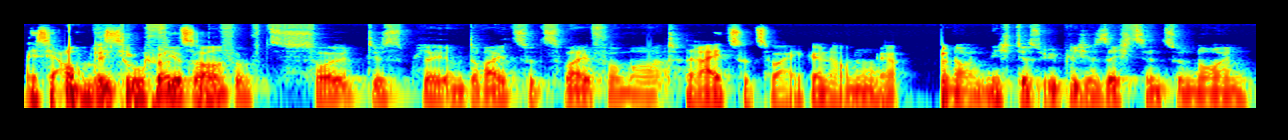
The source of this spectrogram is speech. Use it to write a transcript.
ist ja auch ein Key bisschen 2 kürzer. 4,5 Zoll Display im 3 zu 2 Format. 3 zu 2, genau. Ja, Ja, Genau, nicht das übliche 16 zu 9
